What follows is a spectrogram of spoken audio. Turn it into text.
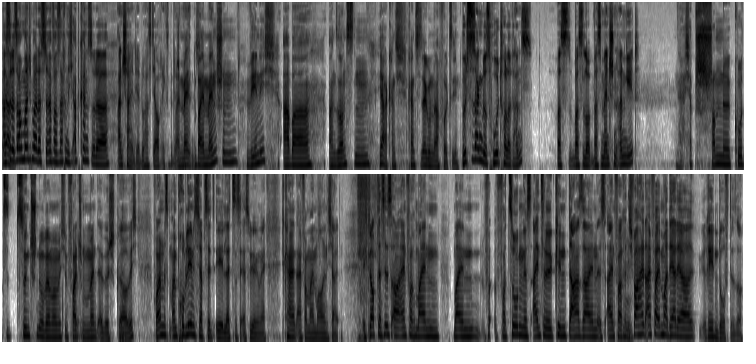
Hast ja, du das auch manchmal, dass du einfach Sachen nicht abkannst oder anscheinend? Ja, du hast ja auch bei, Expedition. Men bei Menschen wenig, aber ansonsten, ja, kann ich, kann ich sehr gut nachvollziehen. Würdest du sagen, du hast hohe Toleranz, was, was, was Menschen angeht? Ja, ich habe schon eine kurze Zündschnur, wenn man mich im falschen Moment erwischt, glaube ich. Vor allem ist mein Problem ist, ich habe es jetzt eh letztens erst wieder gemerkt, ich kann halt einfach mein Maul nicht halten. Ich glaube, das ist auch einfach mein mein ver- verzogenes Einzelkind-Dasein ist einfach. Ich war halt einfach immer der, der reden durfte so.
